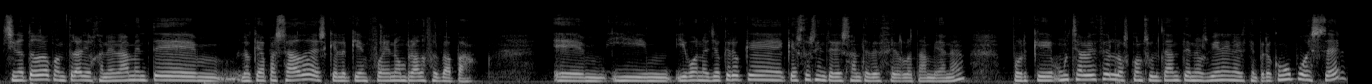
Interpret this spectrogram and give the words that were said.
Sino todo lo contrario. Generalmente mm, lo que ha pasado es que quien fue nombrado fue papá. Em, y, bueno, yo creo que, esto es interesante decirlo también, ¿eh? porque muchas veces los consultantes nos vienen y nos dicen, pero ¿cómo puede ser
